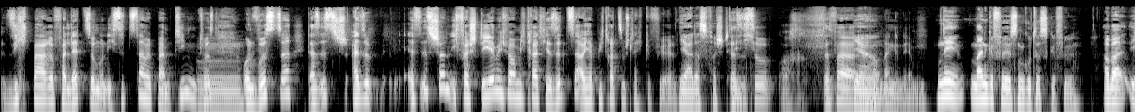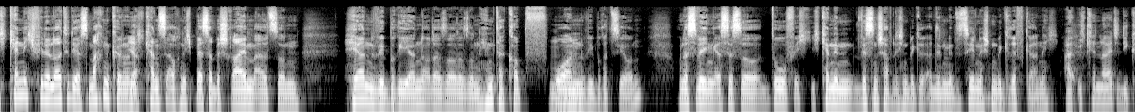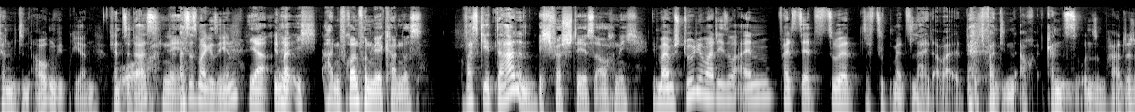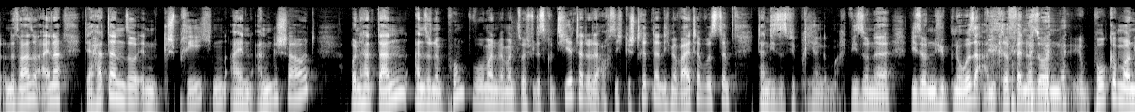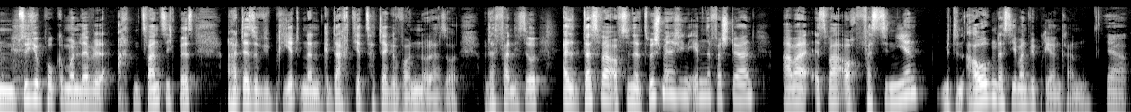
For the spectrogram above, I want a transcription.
sichtbare Verletzungen und ich sitze da mit meinem Tinnitus Mhm. und wusste, das ist, also es ist schon, ich verstehe mich, warum ich gerade hier sitze, aber ich habe mich trotzdem schlecht gefühlt. Ja, das verstehe Das ich. ist so, ach, das war Ja. unangenehm. Nee, mein Gefühl ist ein gutes Gefühl. Aber ich kenne nicht viele Leute, die das machen können und Ja. ich kann es auch nicht besser beschreiben als so ein Hirnvibrieren oder so, oder so ein Hinterkopf-Ohren-Vibration. Und deswegen ist es so doof. Ich, ich kenne den wissenschaftlichen Begriff, äh, den medizinischen Begriff gar nicht. Aber ich kenne Leute, die können mit den Augen vibrieren. Kennst du Boah, das? nee. Hast du es mal gesehen? Ja, In äh, ich, ein Freund von mir kann das. Was geht da denn? Ich verstehe es auch nicht. In meinem Studium hatte ich so einen, falls der jetzt zuhört, das tut mir jetzt leid, aber ich fand ihn auch ganz unsympathisch. Und es war so einer, der hat dann so in Gesprächen einen angeschaut und hat dann an so einem Punkt, wo man, wenn man zum Beispiel diskutiert hat oder auch sich gestritten hat, nicht mehr weiter wusste, dann dieses Vibrieren gemacht. Wie so eine, wie so ein Hypnoseangriff, wenn du so ein Pokémon, Psycho-Pokémon Level 28 bist, hat der so vibriert und dann gedacht, jetzt hat er gewonnen oder so. Und das fand ich so, also das war auf so einer zwischenmenschlichen Ebene verstörend, aber es war auch faszinierend mit den Augen, dass jemand vibrieren kann. Ja.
